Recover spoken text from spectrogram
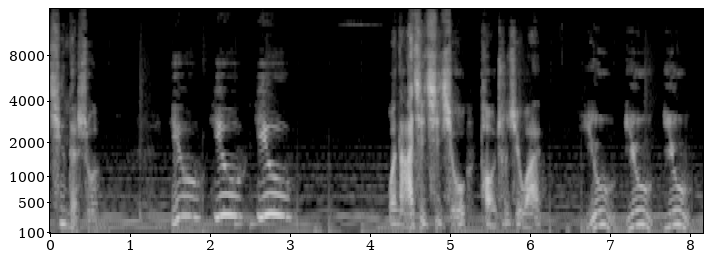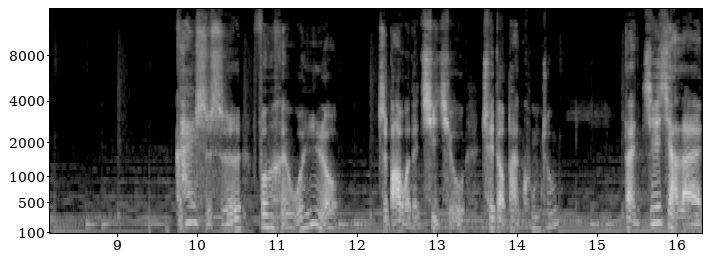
轻地说：“呦呦呦！”我拿起气球跑出去玩，呦呦呦！开始时风很温柔，只把我的气球吹到半空中，但接下来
